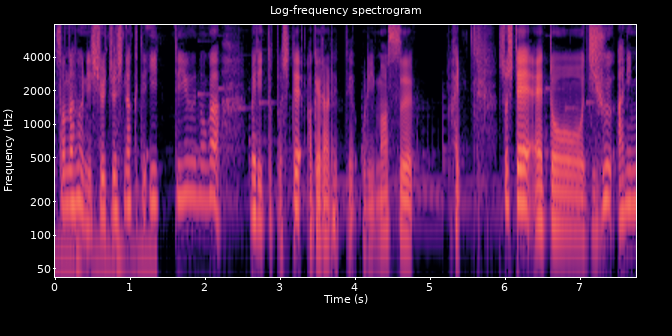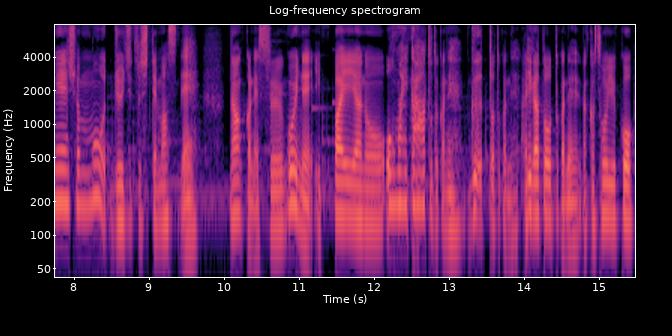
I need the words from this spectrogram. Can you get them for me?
そんな風に集中しなくていいっていうのがメリットとして挙げられております。はい。そして、えっ、ー、と、 GIF アニメーションも充実してますね。なんかね、すごいね、いっぱい、あの、 Oh my God とかね、 Good とかね、ありがとうとかね、なんかそういうこ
